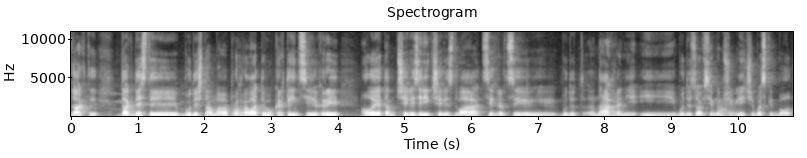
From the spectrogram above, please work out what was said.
так, ти, так, десь ти будеш там програвати у картинці гри, але там через рік, через два ці гравці будуть награні і буде зовсім інший, інший баскетбол.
